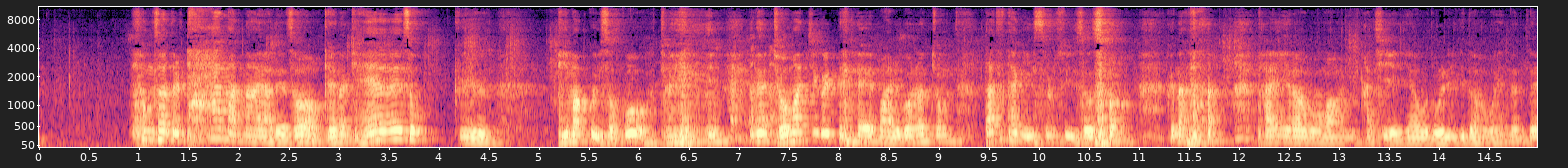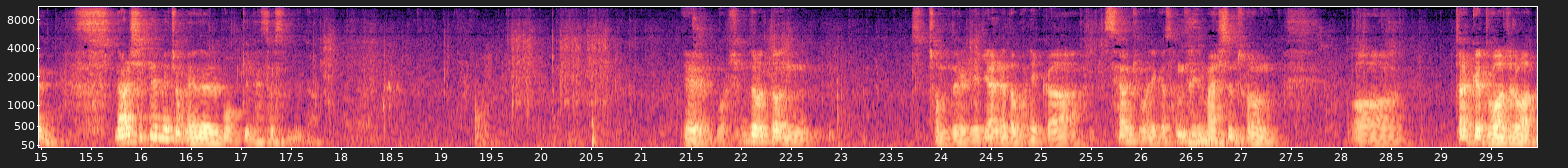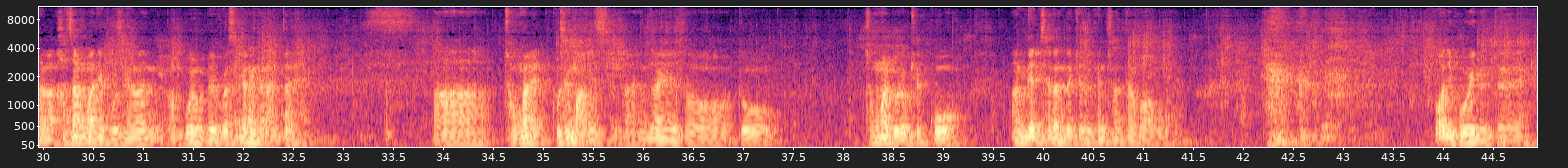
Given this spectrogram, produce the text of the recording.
형사들 다 만나야 돼서 걔는 계속 그 비 맞고 있었고 저희는 저만 찍을 때 말고는 좀 따뜻하게 있을 수 있어서 그나마 다행이라고 막 같이 얘기하고 놀리기도 하고 했는데 날씨 때문에 좀 애를 먹긴 했었습니다. 예, 뭐 힘들었던 점들을 얘기하려다 보니까 생각해 보니까 선배님 말씀처럼 어, 짧게 도와주러 왔다가 가장 많이 고생한 안보현 배우가 생각이 나는데 아 정말 고생 많이 했습니다. 현장에서도 정말 노력했고 안 괜찮은데 계속 괜찮다고 하고 뻔히 보이는데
